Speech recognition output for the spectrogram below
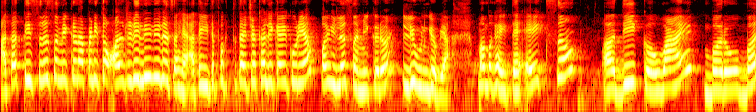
आता तिसरं समीकरण आपण इथं ऑलरेडी लिहिलेलंच आहे. आता इथं फक्त त्याच्याखाली काय करूया? पहिलं समीकरण लिहून घेऊया. मग बघा इथे एक्स अधिक वाय बरोबर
